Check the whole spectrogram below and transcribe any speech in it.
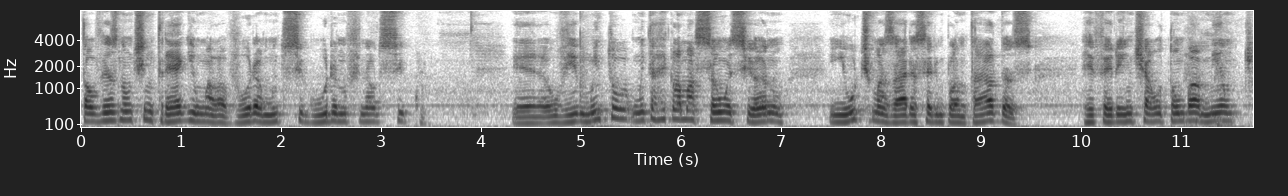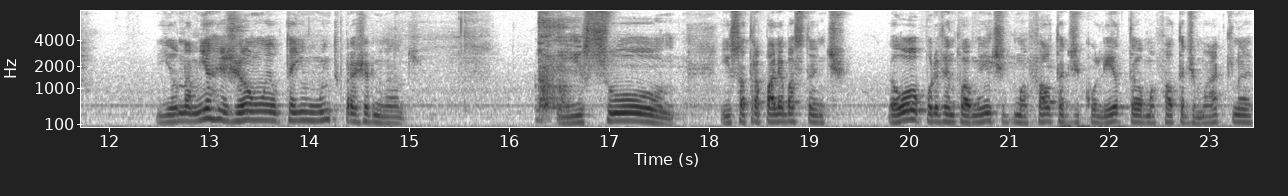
talvez não te entregue uma lavoura muito segura no final do ciclo. É, eu vi muito, muita reclamação esse ano em últimas áreas serem plantadas referente ao tombamento e eu na minha região eu tenho muito pré-germinado. Isso isso atrapalha bastante. Ou por eventualmente uma falta de colheita, uma falta de máquina,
